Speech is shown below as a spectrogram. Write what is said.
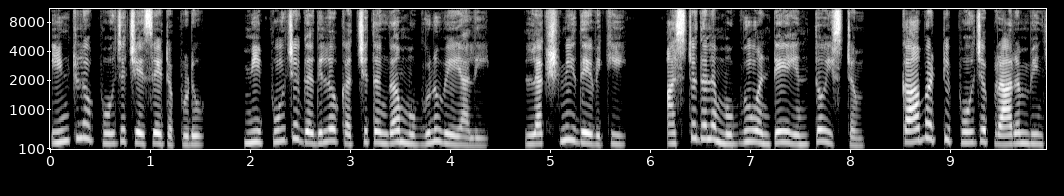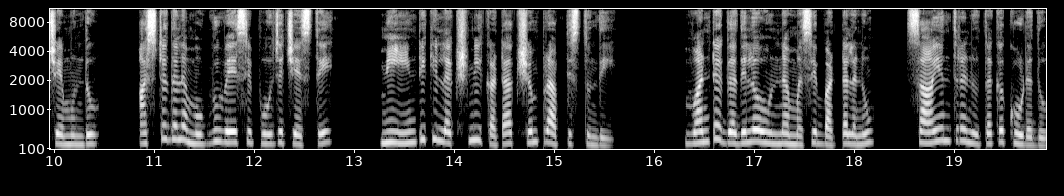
ఇంట్లో పూజ చేసేటప్పుడు మీ పూజ గదిలో ఖచ్చితంగా ముగ్గును వేయాలి. లక్ష్మీదేవికి అష్టదల ముగ్గు అంటే ఎంతో ఇష్టం. కాబట్టి పూజ ప్రారంభించే ముందు అష్టదల ముగ్గు వేసి పూజ చేస్తే మీ ఇంటికి లక్ష్మీ కటాక్షం ప్రాప్తిస్తుంది. వంట గదిలో ఉన్న మసి బట్టలను సాయంత్రం ఉతకకూడదు.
